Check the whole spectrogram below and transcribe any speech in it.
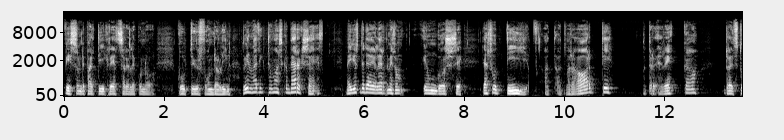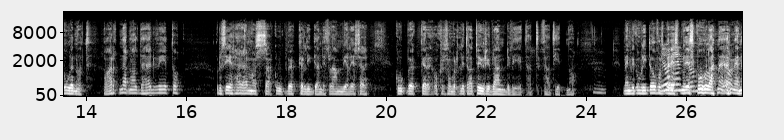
Visst som det partikretsar eller på något kulturfonder och liknande. Då vet man inte hur man ska verka sig. Men just det där jag lärde mig som ung gosse, det är så tid att, att vara artig, att räcka, dra ett stolen åt partnern och allt det här du vet. Och, och du ser här en massa kokböcker liggande framme. Jag läser kokböcker också som litteratur ibland, du vet, att, för att hitta något. Mm. Men vi kom lite oss med, det, med det skolan här. Men,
